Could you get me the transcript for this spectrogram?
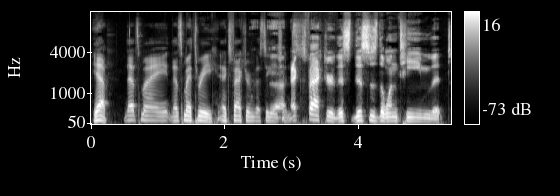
yeah, that's my that's my three X Factor Uh, investigations. X Factor. This this is the one team that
